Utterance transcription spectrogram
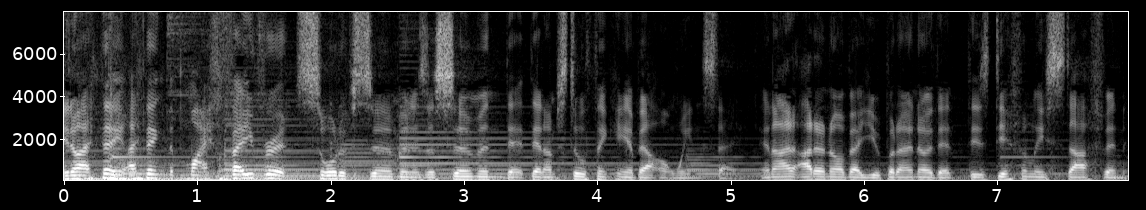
you know, I think I think that my favorite sort of sermon is a sermon that, that I'm still thinking about on Wednesday. And I, I don't know about you, but I know that there's definitely stuff in,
